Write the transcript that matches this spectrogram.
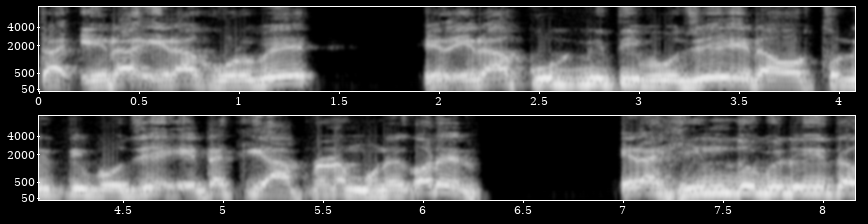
তা এরা এরা করবে এরা কূটনীতি বোঝে, এরা অর্থনীতি বোঝে, এটা কি আপনারা মনে করেন? এরা হিন্দু বিরোধিতা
